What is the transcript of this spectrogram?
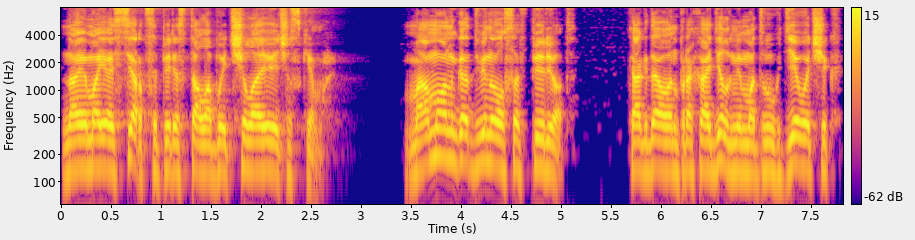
но и мое сердце перестало быть человеческим. Мамонга двинулся вперед. Когда он проходил мимо двух девочек,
